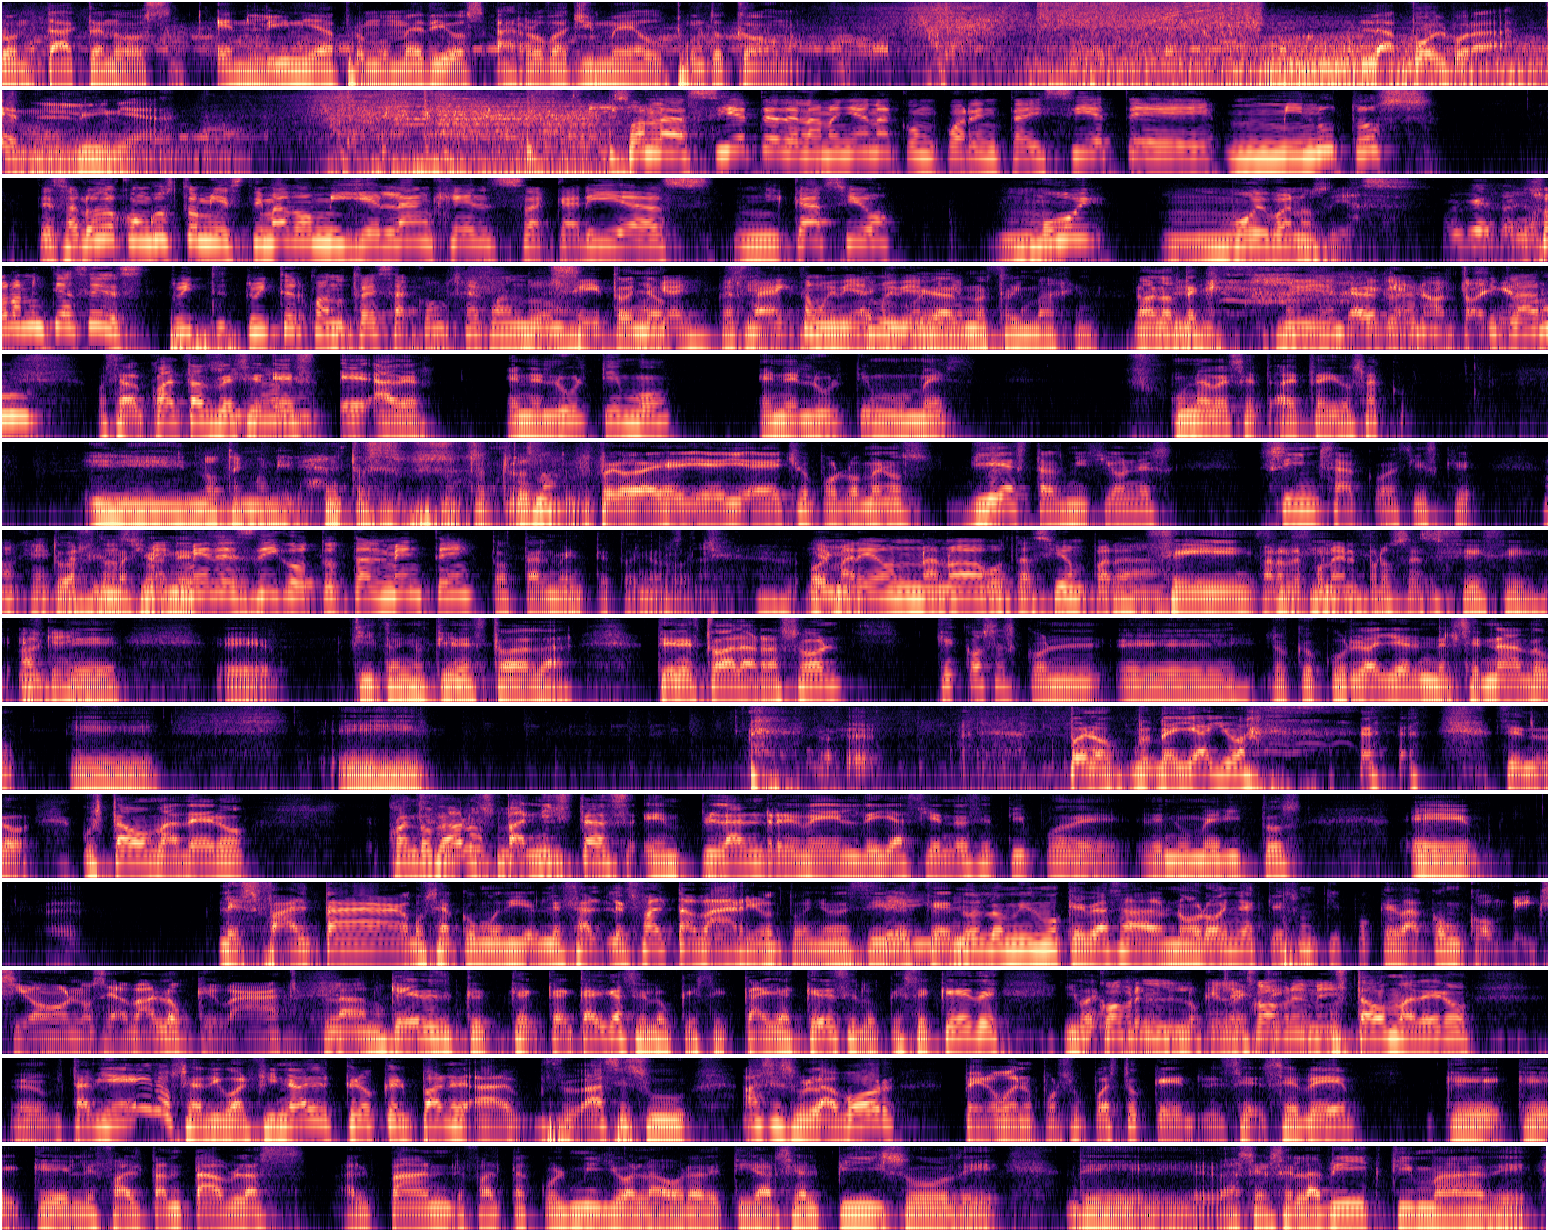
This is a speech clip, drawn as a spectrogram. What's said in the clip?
Contáctanos en línea promomedios.com. La pólvora en línea. Son las 7 de la mañana con 47 minutos. Te saludo con gusto, mi estimado Miguel Ángel Zacarías Nicasio. Muy, muy buenos días. Muy bien, Toño. ¿Solamente haces Twitter, Twitter cuando traes saco? O sea, cuando... Sí, Toño. Ok, perfecto, muy bien, Hay muy bien. Cuidar muy bien. nuestra imagen. No, no Muy te. muy bien, Claro sí, que claro, no, Toño. sí, claro. O sea, ¿cuántas Sí, veces claro. es? eh, a ver, en el último, en el último mes, una vez he, traído saco. Y no tengo ni idea. Entonces, Pues no. pero he, he- he hecho por lo menos 10 transmisiones sin saco, así es que tu afirmación me, es me desdigo totalmente. totalmente, Toño Rocha. Llamaré a una nueva votación para, sí, para sí, reponer sí. el proceso. Sí, sí. Ok. Este, eh, sí, Toño, tienes toda la, tienes toda la razón. ¿Qué cosas con eh, lo que ocurrió ayer en el Senado? Eh, eh, bueno, veía yo a Gustavo Madero. Cuando veo a los panistas en plan rebelde y haciendo ese tipo de, numeritos, eh, les falta, o sea, como les, les falta barrio, Toño. Es decir, Sí, este, no es lo mismo que veas a Noroña, que es un tipo que va con convicción, o sea, va lo que va. Claro. Quédese- que, que- que- cáigase lo que se caiga, quédese lo que se quede. Y bueno, Cóbrenle lo que le cobren, ¿eh? Gustavo Madero, eh, está bien, o sea, digo, al final creo que el PAN ah, hace su hace su labor, pero bueno, por supuesto que se, se ve que, que le faltan tablas al PAN, le falta colmillo a la hora de tirarse al piso, de, de hacerse la víctima, de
